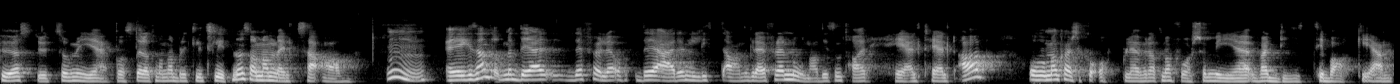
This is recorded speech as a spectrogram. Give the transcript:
pøst ut så mye e-poster at man har blitt litt sliten, og så har man meldt seg av. Mm. Eh, Ikke sant? Men det, det føler jeg det er en litt annen greie, for det er noen av de som tar helt, helt av, og hvor man kanskje ikke opplever at man får så mye verdi tilbake igjen.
